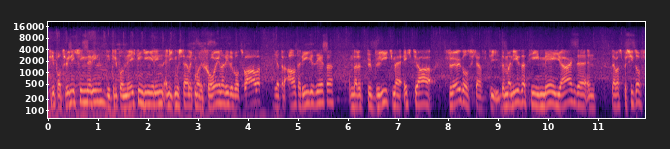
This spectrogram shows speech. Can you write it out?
triple 20 ging erin, die triple 19 ging erin. En ik moest eigenlijk maar gooien naar die dubbel 12. Die had er altijd in gezeten. Omdat het publiek mij echt ja, vleugels gaf. Die, de manier dat hij meejuichte. En dat was precies of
